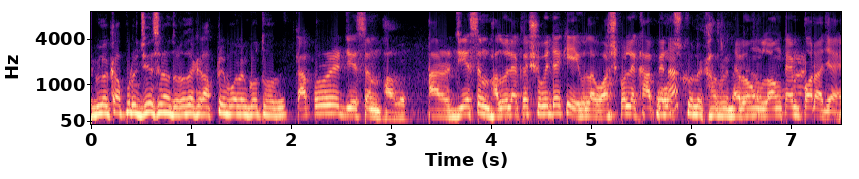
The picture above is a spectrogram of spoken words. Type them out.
এগুলো কাপড় জিএসএম ধরে দেখেন আপনি বলেন কত হবে। কাপড়ের জিএসএম ভালো। আর জিএসএম ভালো একটা সুবিধা কি? এগুলো ওয়াশ করলে খাবে না। Wash করলে খাবে না। এবং লং টাইম পরা যায়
